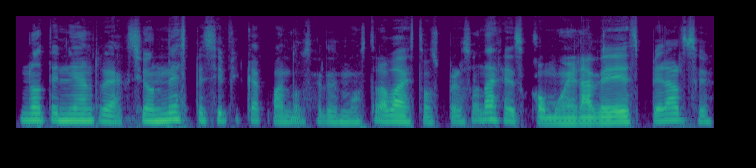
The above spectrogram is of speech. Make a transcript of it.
no tenían reacción específica cuando se les mostraba a estos personajes, como era de esperarse.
